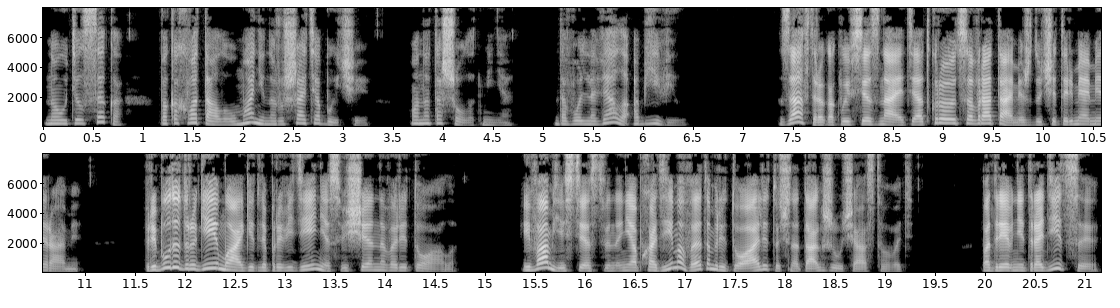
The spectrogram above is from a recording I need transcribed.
Но у Тилсека пока хватало ума не нарушать обычаи. Он отошел от меня. Довольно вяло объявил. Завтра, как вы все знаете, откроются врата между четырьмя мирами. Прибудут другие маги для проведения священного ритуала. И вам, естественно, необходимо в этом ритуале точно так же участвовать. По древней традиции,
